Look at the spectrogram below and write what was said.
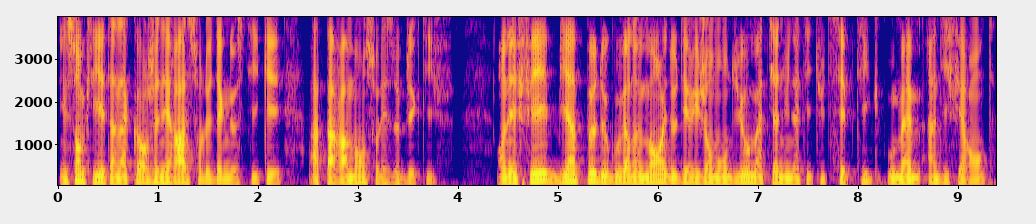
il semble qu'il y ait un accord général sur le diagnostic et apparemment sur les objectifs. En effet, bien peu de gouvernements et de dirigeants mondiaux maintiennent une attitude sceptique ou même indifférente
